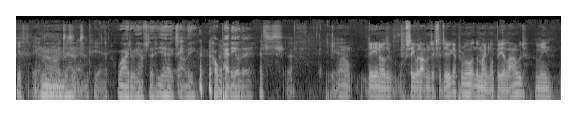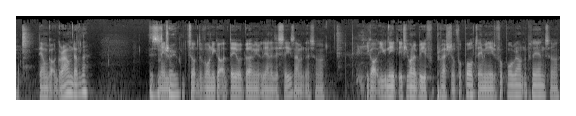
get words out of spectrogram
yesterday? No, I Yeah, didn't. and, Yeah, Why do we have to? Yeah, exactly. How petty are they? that's. Uh, yeah. Well, they, you know, they, see what happens if they do get promoted. They might not be allowed. I mean, they haven't got a ground, have they? This I is mean, true. So they've only got a deal with Birmingham at the end of this season, haven't they? So you got you need if you want to be a professional football team, you need a football ground to play in. So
